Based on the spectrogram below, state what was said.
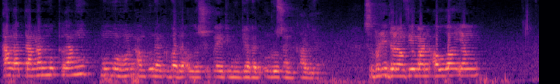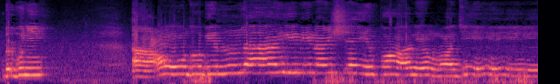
angkat tanganmu ke langit memohon ampunan kepada Allah supaya dimudahkan urusan kalian. Seperti dalam firman Allah yang berbunyi A'udzu billahi minasy rajim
